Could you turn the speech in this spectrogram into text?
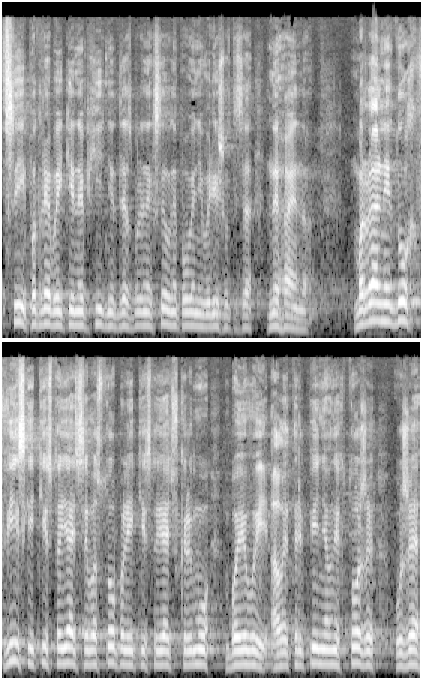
всі потреби, які необхідні для Збройних сил, не повинні вирішуватися негайно. Моральний дух військ, які стоять в Севастополі, які стоять в Криму, бойовий, але терпіння в них теж уже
